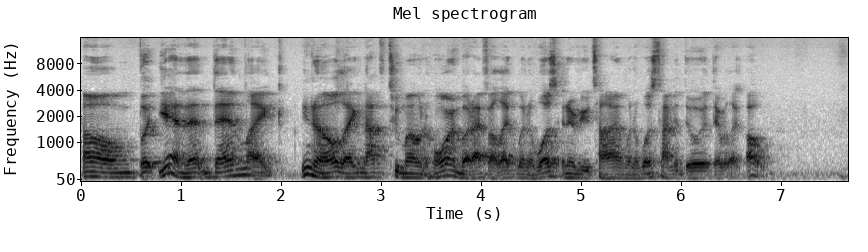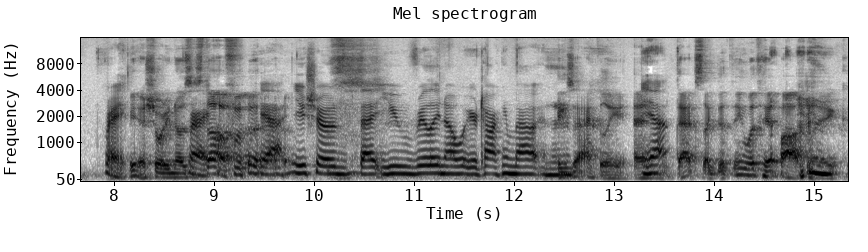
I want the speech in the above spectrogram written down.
Um, but yeah, then, then like, you know, like not to toot my own horn, but I felt like when it was interview time, when it was time to do it, they were like, oh, Right. yeah, Shorty knows Right. his stuff. yeah. You showed that you really know what you're talking about. And Exactly. And Yeah. that's like the thing with hip hop. Like,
